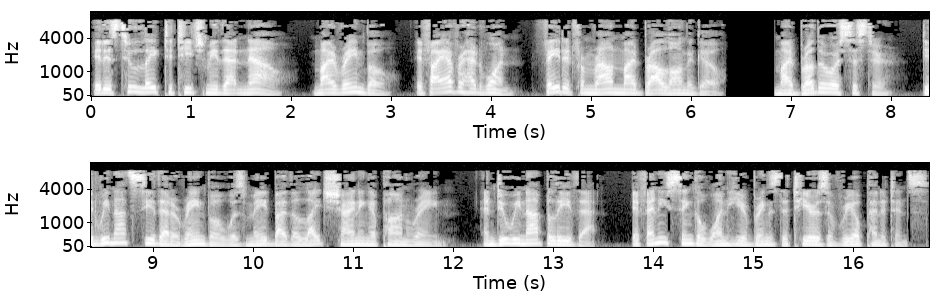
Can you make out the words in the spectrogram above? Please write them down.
it is too late to teach me that now, my rainbow, if I ever had one, faded from round my brow long ago. My brother or sister, did we not see that a rainbow was made by the light shining upon rain, and do we not believe that, if any single one here brings the tears of real penitence,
